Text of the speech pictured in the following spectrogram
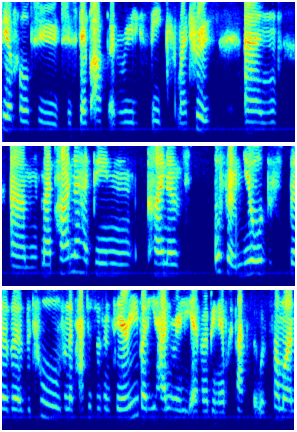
fearful to to step up and really speak my truth, and um, my partner had been kind of also knew all the, the, the, tools and the practices in theory, but he hadn't really ever been able to practice it with someone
